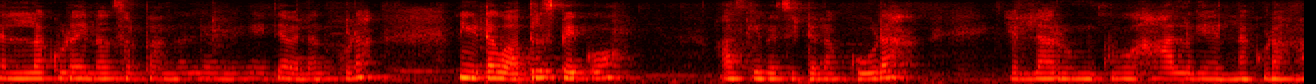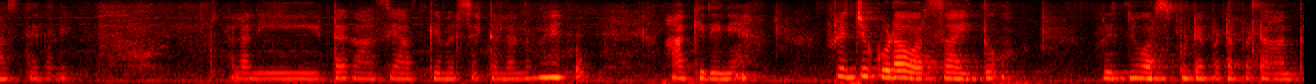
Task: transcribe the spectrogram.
ಎಲ್ಲ ಕೂಡ ಇನ್ನೊಂದು ಸ್ವಲ್ಪ ಹಂಗಂಗೆ ಹಂಗಂಗೆ ಐತೆ ಅವೆಲ್ಲನೂ ಕೂಡ ನೀಟಾಗಿ ವಾತರಿಸ್ಬೇಕು. ಹಾಸಿಗೆ ಬೆಡ್ಶೀಟೆಲ್ಲ ಕೂಡ ಎಲ್ಲ ರೂಮ್ಗೂ ಹಾಲ್ಗೆ ಎಲ್ಲ ಕೂಡ ಹಾಸ್ತೆ ನೋಡಿ. ಎಲ್ಲ ನೀಟಾಗಿ ಹಾಸಿ ಹಾಸಿಗೆ ಬೆಡ್ಶೀಟೆಲ್ಲನೂ ಹಾಕಿದ್ದೀನಿ. ಫ್ರಿಜ್ಜು ಕೂಡ ಒರೆಸಾಯಿತು. ಫ್ರಿಜ್ಜು ಒರೆಸ್ಬಿಟ್ಟೆ ಪಟ ಪಟ ಅಂತ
